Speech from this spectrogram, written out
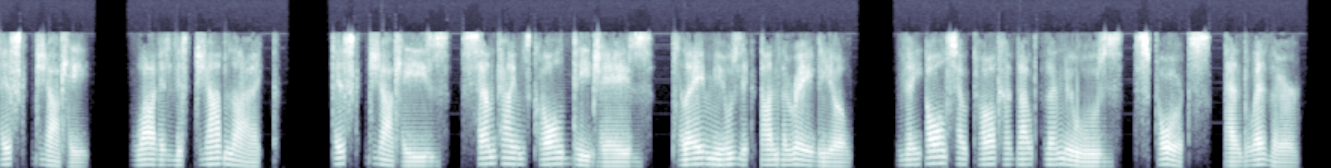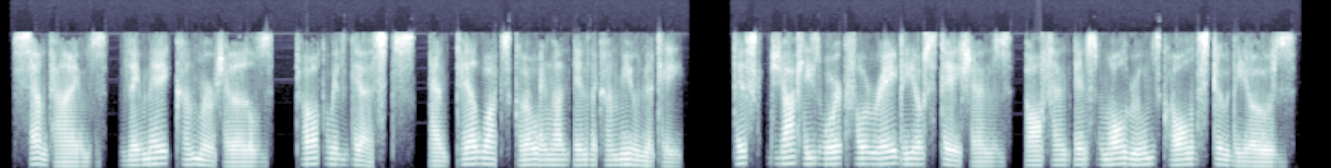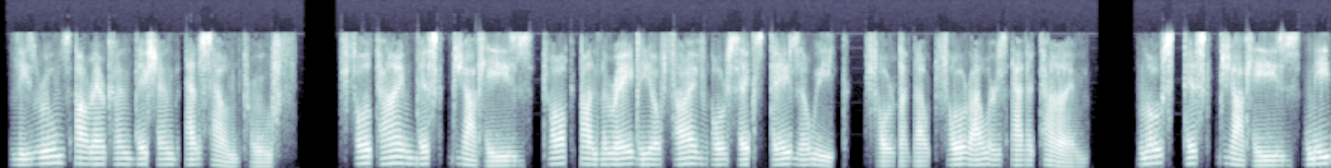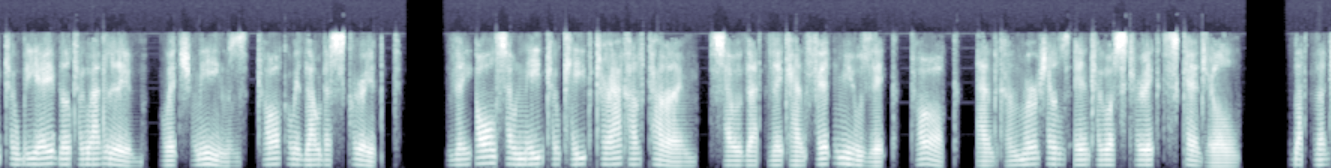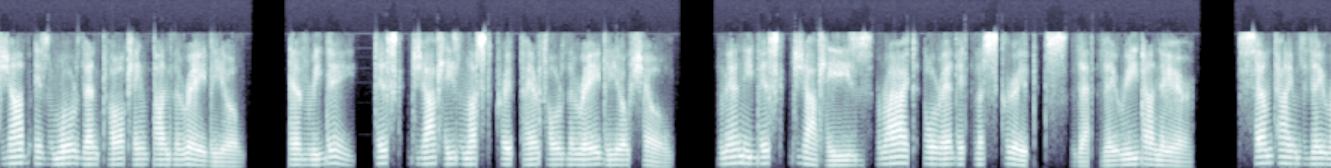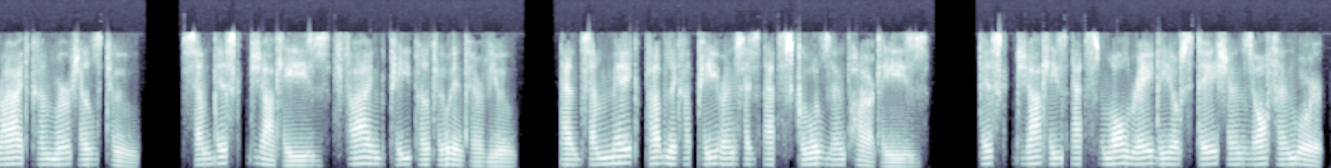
Disc jockey. What is this job like? Disc jockeys, sometimes called DJs, play music on the radio. They also talk about the news, sports, and weather. Sometimes, they make commercials, talk with guests, and tell what's going on in the community. Disc jockeys work for radio stations, often in small rooms called studios. These rooms are air conditioned and soundproof. Full-time disc jockeys talk on the radio five or six days a week, for about four hours at a time. Most disc jockeys need to be able to ad-lib, which means talk without a script. They also need to keep track of time, so that they can fit music, talk, and commercials into a strict schedule. But the job is more than talking on the radio. Every day, disc jockeys must prepare for the radio show. Many disc jockeys write or edit the scripts that they read on air. Sometimes they write commercials too. Some disc jockeys find people to interview. And some make public appearances at schools and parties. Disc jockeys at small radio stations often work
